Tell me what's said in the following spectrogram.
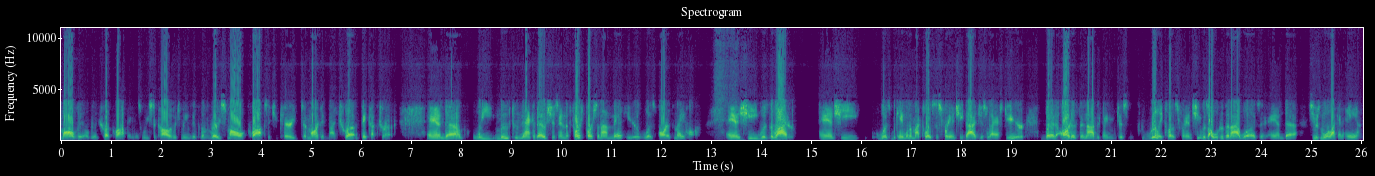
Smallville, doing truck cropping, as we used to call it, which means it's the very small crops that you carried to market by truck, pickup truck. And uh, we moved to Nacogdoches, and the first person I met here was Ardath Mayhar, and she was the writer, and she was became one of my closest friends. She died just last year, but Ardith and I became just really close friends. She was older than I was, and uh, she was more like an aunt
